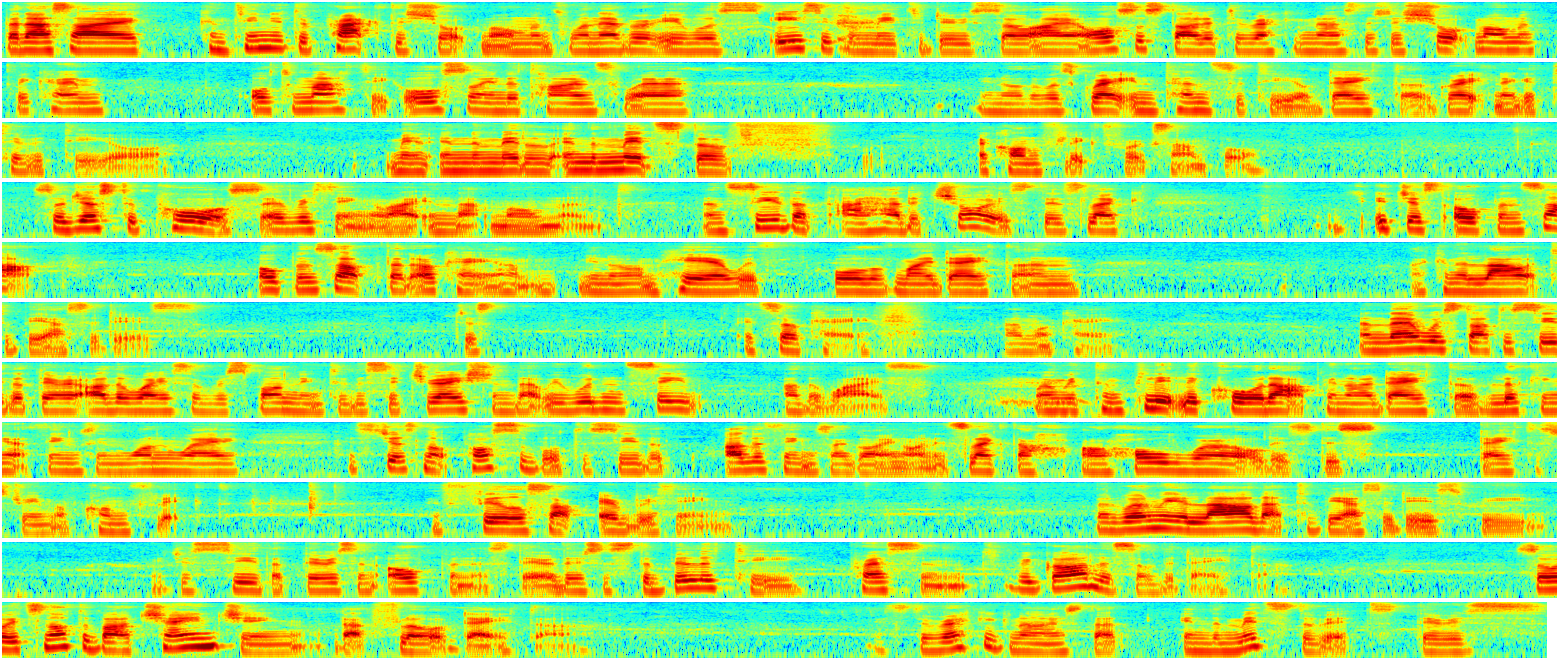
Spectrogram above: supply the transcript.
But as I continued to practice short moments whenever it was easy for me to do so, I also started to recognize that this short moment became automatic also in the times where you know, there was great intensity of data, great negativity, or in the middle, in the midst of a conflict, for example. So just to pause everything right in that moment and see that I had a choice. There's like, it just opens up, opens up that okay, I'm, you know, I'm here with all of my data and I can allow it to be as it is. Just it's okay, I'm okay. And then we start to see that there are other ways of responding to the situation that we wouldn't see otherwise. When we're completely caught up in our data of looking at things in one way, it's just not possible to see that other things are going on. It's like the, our whole world is this data stream of conflict. It fills up everything. But when we allow that to be as it is, we, we just see that there is an openness there. There's a stability present regardless of the data. So it's not about changing that flow of data. It's to recognize that in the midst of it there is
